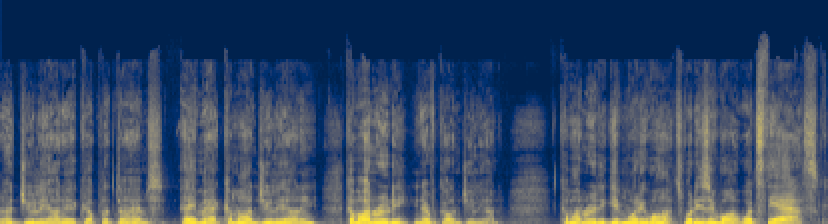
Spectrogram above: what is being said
uh, Giuliani a couple of times. Hey, Matt, come on, Giuliani. Come on, Rudy. He never called him Giuliani. Come on, Rudy. Give him what he wants. What does he want? What's the ask?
